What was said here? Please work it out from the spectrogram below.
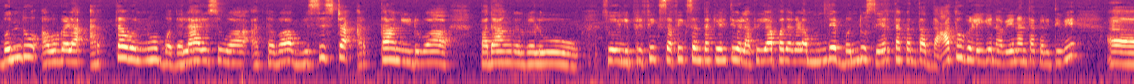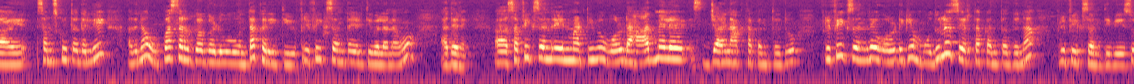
ಬಂದು ಅವುಗಳ ಅರ್ಥವನ್ನು ಬದಲಾಯಿಸುವ ಅಥವಾ ವಿಶಿಷ್ಟ ಅರ್ಥ ನೀಡುವ ಪದಾಂಗಗಳು. ಸೊ ಇಲ್ಲಿ ಪ್ರಿಫಿಕ್ಸ್ ಸಫಿಕ್ಸ್ ಅಂತ ಕೇಳ್ತೀವಲ್ಲ, ಕ್ರಿಯಾಪದಗಳ ಮುಂದೆ ಬಂದು ಸೇರ್ತಕ್ಕಂಥ ಧಾತುಗಳಿಗೆ ನಾವೇನಂತ ಕರಿತೀವಿ? ಸಂಸ್ಕೃತದಲ್ಲಿ ಅದನ್ನು ಉಪಸರ್ಗಗಳು ಅಂತ ಕರಿತೀವಿ. ಪ್ರಿಫಿಕ್ಸ್ ಅಂತ ಹೇಳ್ತೀವಲ್ಲ ನಾವು ಅದೇ ಸಫಿಕ್ಸ್ ಅಂದರೆ ಏನು ಮಾಡ್ತೀವಿ? ವರ್ಡ್ ಆದಮೇಲೆ ಜಾಯ್ನ್ ಆಗ್ತಕ್ಕಂಥದ್ದು. ಪ್ರಿಫಿಕ್ಸ್ ಅಂದರೆ ವರ್ಡ್ಗೆ ಮೊದಲು ಸೇರ್ತಕ್ಕಂಥದ್ದನ್ನು ಪ್ರಿಫಿಕ್ಸ್ ಅಂತೀವಿ. ಸೊ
